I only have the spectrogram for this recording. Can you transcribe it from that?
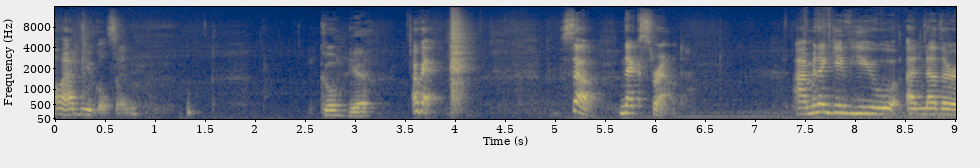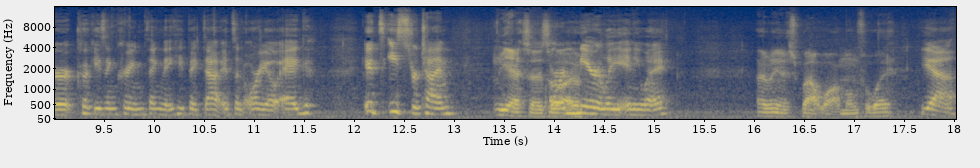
I'll add bugles in. Cool. Yeah. Okay. So, next round. I'm gonna give you another cookies and cream thing that he picked out. It's an Oreo egg. It's Easter time, Yeah. So it's a or lot of- nearly anyway. I mean, it's about what a month away, Yeah,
